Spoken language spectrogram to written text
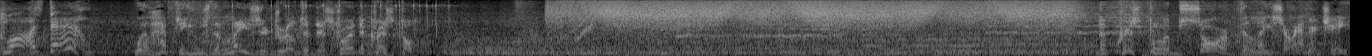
Claw's down! We'll have to use the laser drill to destroy the crystal. The crystal absorbed the laser energy.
